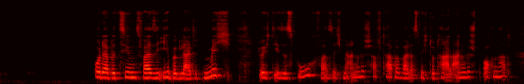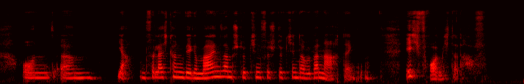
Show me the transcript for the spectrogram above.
oder beziehungsweise ihr begleitet mich durch dieses Buch, was ich mir angeschafft habe, weil das mich total angesprochen hat. Und ähm, ja, und vielleicht können wir gemeinsam Stückchen für Stückchen darüber nachdenken. Ich freue mich darauf.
